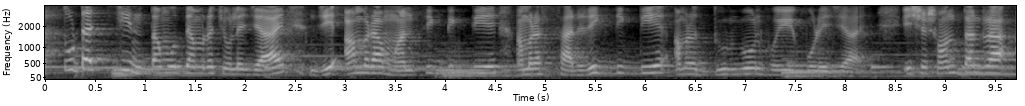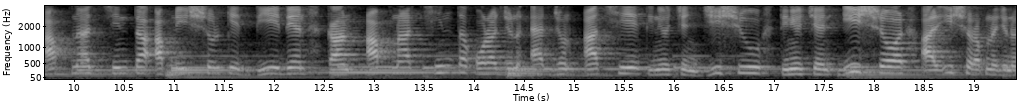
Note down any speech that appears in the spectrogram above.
এতটা চিন্তার মধ্যে আমরা চলে যাই যে আমরা মানসিক দিক দিয়ে, আমরা শারীরিক দিক দিয়ে আমরা দুর্বল হয়ে পড়ে যাই। ঈশ্বর সন্তানরা আপনার চিন্তা আপনি ঈশ্বরকে দিয়ে দেন, কারণ আপনার চিন্তা করার জন্য একজন আছে, তিনি হচ্ছেন যিশু, তিনি হচ্ছেন ঈশ্বর, আর ঈশ্বর আপনার জন্য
